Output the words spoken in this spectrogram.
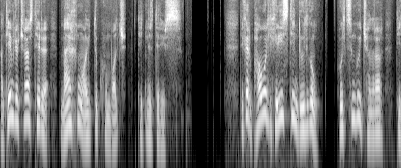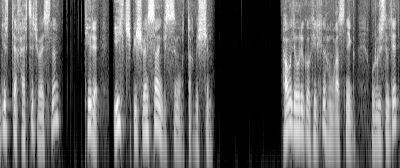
А тийм ч учраас тэр майхан ойдог хүн болж тэднэр дээр ирсэн. Тэгэхээр Паул Христийн дүлгэн хөлцсөнгүй чанараар тэднэртэй харьцаж байсан нь тэр илч биш байсан гэсэн утга биш юм. Паул өөрийгөө хэрхэн хамгаалсныг үргэлжлүүлээд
